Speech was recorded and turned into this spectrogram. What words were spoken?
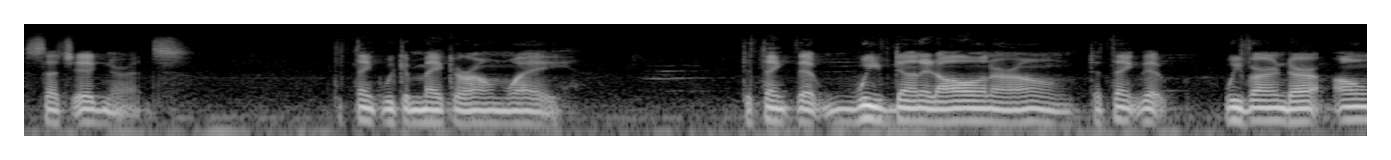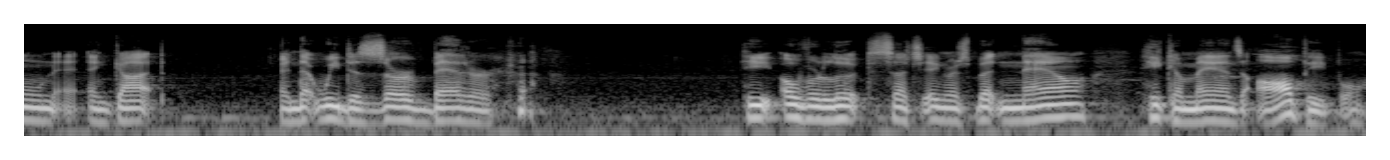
such ignorance to think we could make our own way to think that we've done it all on our own, to think that we've earned our own and got, and that we deserve better. he overlooked such ignorance, but now he commands all people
